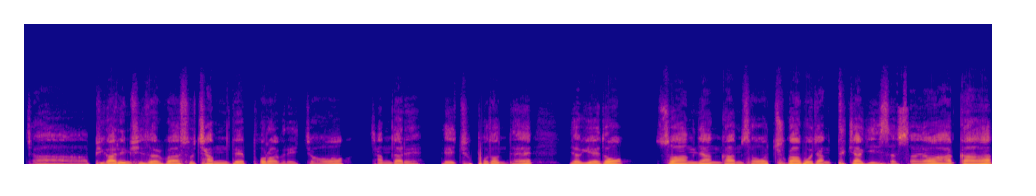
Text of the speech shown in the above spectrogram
자, 비가림 시설 과수 참대포라 그랬죠. 참달의 대추 포도인데 여기에도 수확량 감소 추가 보장 특약이 있었어요. 아까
